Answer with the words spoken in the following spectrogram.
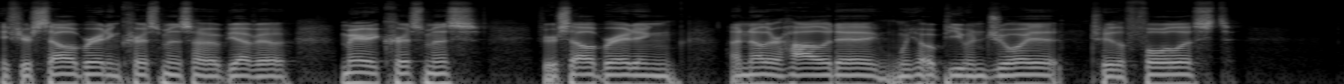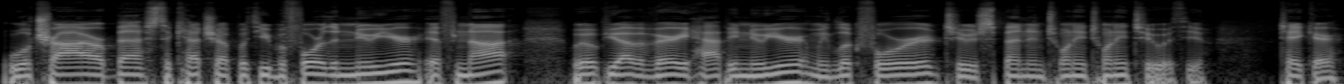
If you're celebrating Christmas, I hope you have a Merry Christmas. If you're celebrating another holiday, we hope you enjoy it to the fullest. We'll try our best to catch up with you before the new year. If not, we hope you have a very happy new year and we look forward to spending 2022 with you. Take care.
